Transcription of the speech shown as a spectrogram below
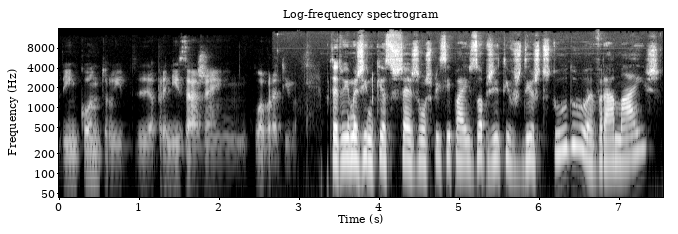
de encontro e de aprendizagem colaborativa. Portanto, eu imagino que esses sejam os principais objetivos deste estudo. Haverá mais?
